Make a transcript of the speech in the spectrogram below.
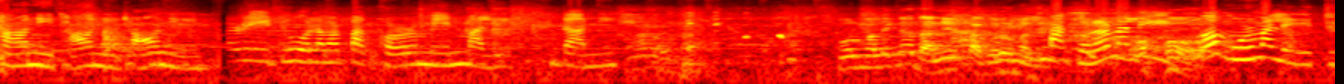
ঠাৱনি ঠাৱনি ঠাৱনি আৰু এইটো হ'ল আমাৰ পাকঘৰৰ মেইন মালিক দানি। তোৰ মালিক না দানীৰ পাগৰৰ মালিক? পাকঘৰৰ মালিক। অ মোৰ মালিক এইটো।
